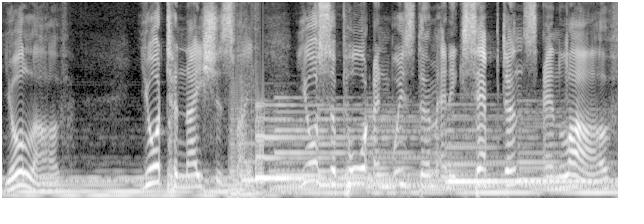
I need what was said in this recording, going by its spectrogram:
your love, your tenacious faith, your support and wisdom and acceptance and love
